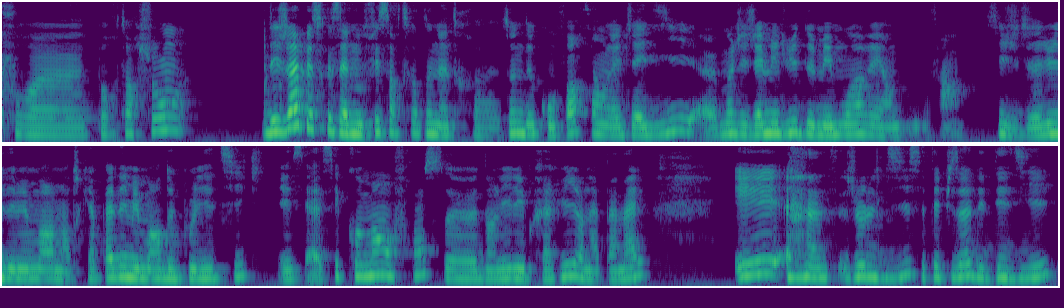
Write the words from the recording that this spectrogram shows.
pour, euh, pour Torchon? Déjà parce que ça nous fait sortir de notre euh, zone de confort, ça on l'a déjà dit. Euh, moi, j'ai jamais lu de mémoire, et en- enfin, si j'ai déjà lu des mémoires, mais en tout cas pas des mémoires de politique. Et c'est assez commun en France, euh, dans les librairies, il y en a pas mal. Et je le dis, cet épisode est dédié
